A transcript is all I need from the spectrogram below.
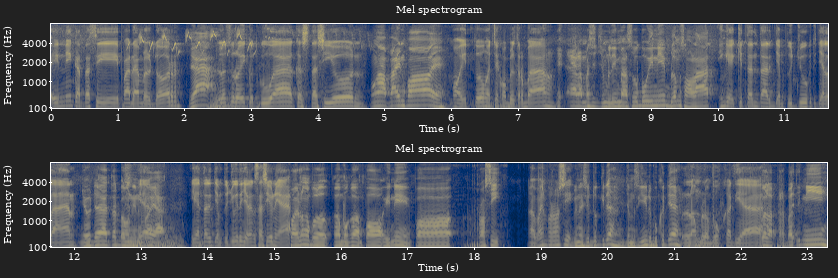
ini kata si Pak Dumbledore, Ya, lu suruh ikut gua ke stasiun. mau ngapain, Poy? Mau itu ngecek mobil terbang. Eh, masih jam 5 subuh ini, belum sholat. Hingga kita ntar jam 7 kita jalan. Ya udah, ntar bangunin gua ya. Iya ntar jam 7 kita jalan ke stasiun ya. Poy, lu nggak boleh ke po ini, po Rosi. Ngapain Pak Rosi? Beli nasi uduk dah, jam segini udah buka dia. Belum belum buka dia. Gue lapar banget ini.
